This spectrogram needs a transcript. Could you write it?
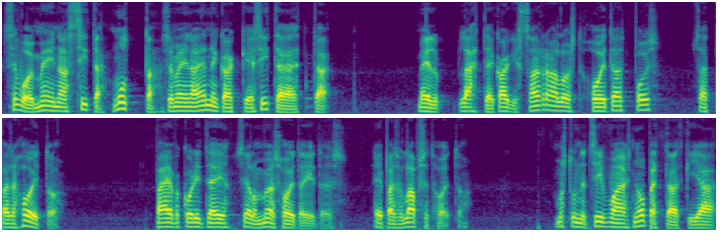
Se voi meinaa sitä, mutta se meinaa ennen kaikkea sitä, että meillä lähtee kaikista sairaaloista hoitajat pois, sä et pääse hoitoon. Päiväkodit ei, siellä on myös hoitajia töissä. Ei pääse lapset hoitoon. Musta tuntuu, että siinä vaiheessa ne opettajatkin jää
